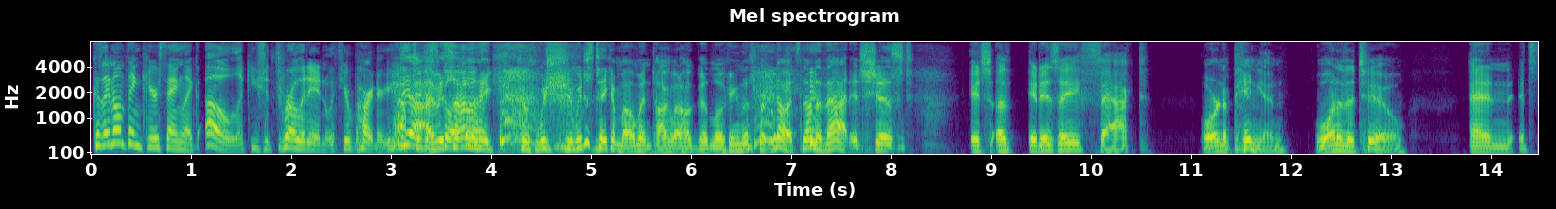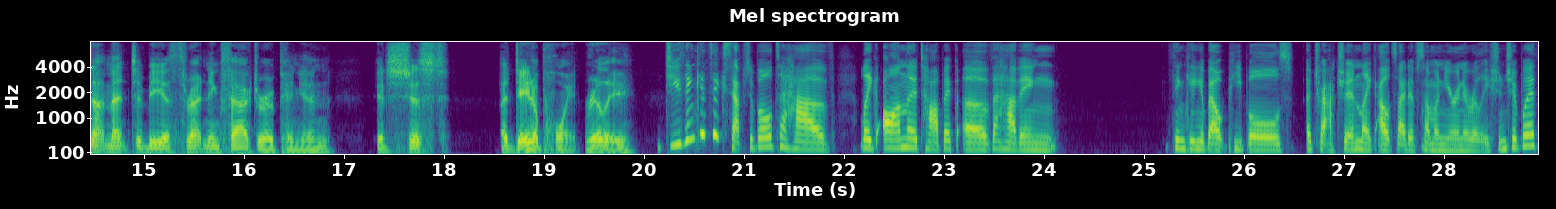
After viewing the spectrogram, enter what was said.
Because I don't think you're saying like, oh, like you should throw it in with your partner. You have yeah, to I mean, it's not like we, should we just take a moment and talk about how good looking this person? No, it's none of that. It's just it's a it is a fact or an opinion, one of the two, and it's not meant to be a threatening fact or opinion. It's just a data point, really. Do you think it's acceptable to have like on the topic of having thinking about people's attraction like outside of someone you're in a relationship with?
